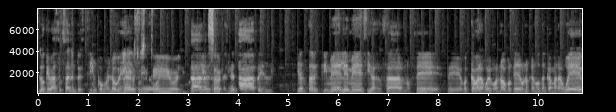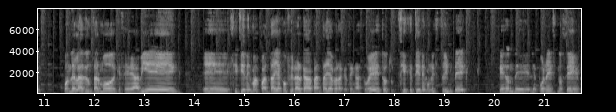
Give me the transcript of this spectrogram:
lo que vas a usar en tu stream, como el OBS, claro, tu seteo, el, el, setup, el si vas a usar Stream LM, si vas a usar, no sé, este, cámara web o no, porque hay algunos que no usan cámara web, ponerla de un tal modo de que se vea bien, Eh, si tienes más pantallas, configurar cada pantalla para que tengas todo esto. Si es que tienes un Stream Deck, que es donde le pones, no sé,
